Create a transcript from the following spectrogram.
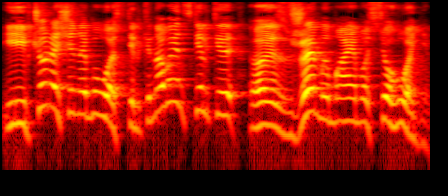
І вчора ще не було стільки новин, скільки е, вже ми маємо сьогодні.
